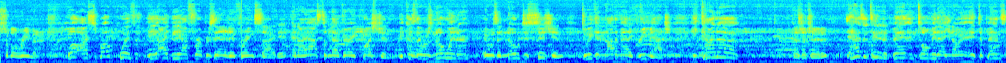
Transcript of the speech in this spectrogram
possible rematch? Well, I spoke with the IBF representative ringside, and I asked him that very question because there was no winner. It was a no decision. Do we get an automatic rematch? He kind of Hesitated? hesitated a bit and told me that you know it depends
